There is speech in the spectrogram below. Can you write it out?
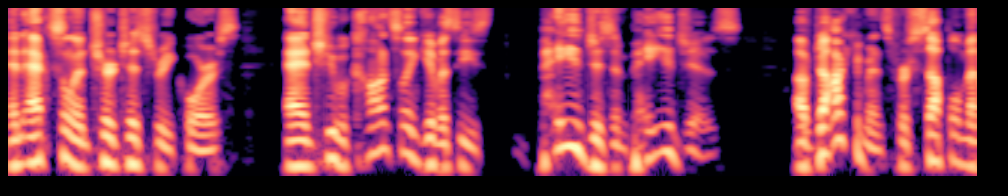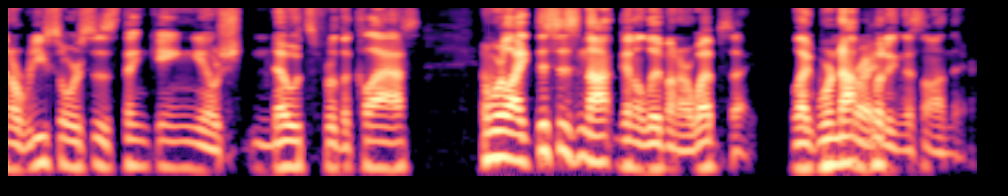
an excellent church history course, and she would constantly give us these pages and pages of documents for supplemental resources, thinking, you know, sh- notes for the class. And we're like, this is not going to live on our website. Like, we're not Right. putting this on there.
